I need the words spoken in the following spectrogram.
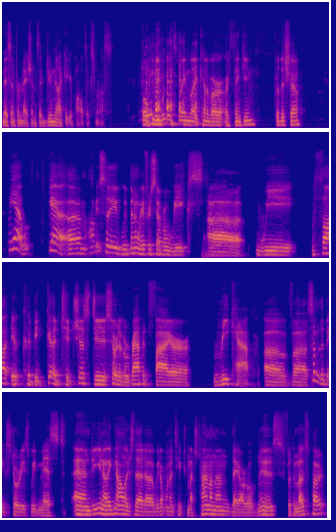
misinformation, so do not get your politics from us. Well, can you explain like kind of our, our thinking for the show? Well, yeah, yeah. Um, obviously, we've been away for several weeks. Uh, we thought it could be good to just do sort of a rapid fire recap of uh, some of the big stories we missed and you know acknowledge that uh, we don't want to take too much time on them they are old news for the most part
